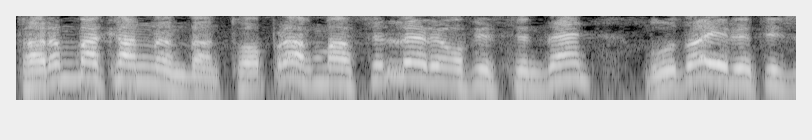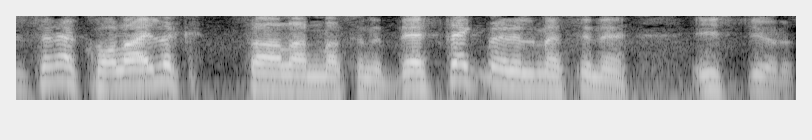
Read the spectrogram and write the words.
Tarım Bakanlığı'ndan, Toprak Mahsulleri Ofisi'nden buğday üreticisine kolaylık sağlanmasını, destek verilmesini istiyoruz.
